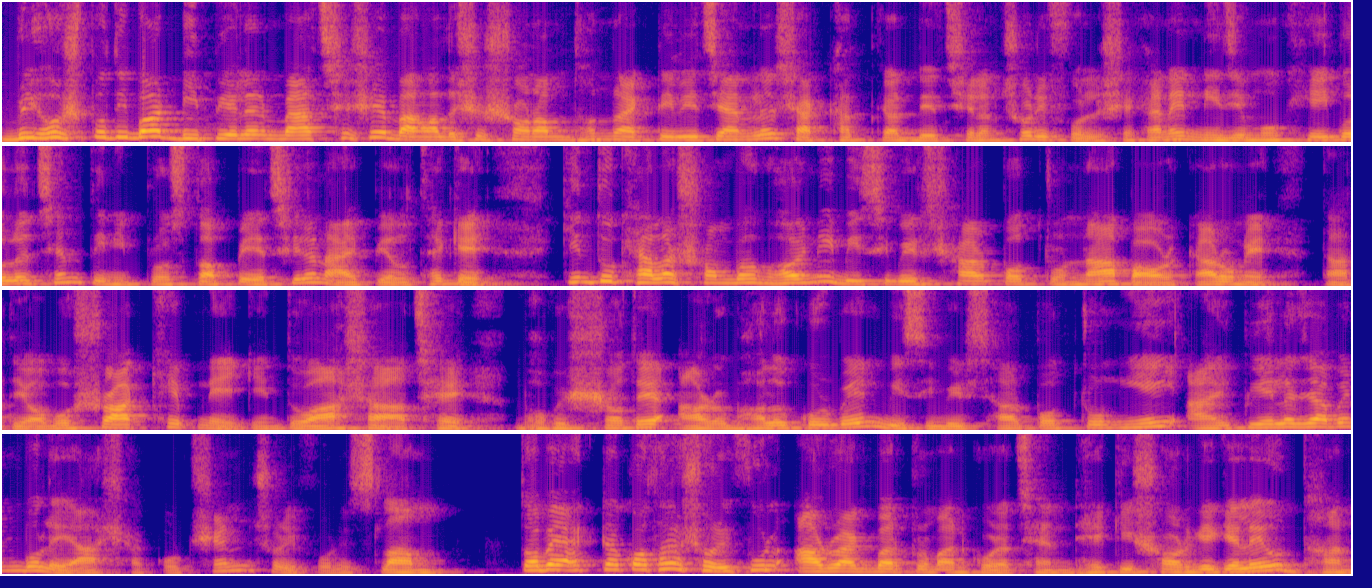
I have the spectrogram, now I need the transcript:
বৃহস্পতিবার ডিপিএল এর ম্যাচ শেষে বাংলাদেশের স্বনামধন্য এক টিভি চ্যানেলে সাক্ষাৎকার দিয়েছিলেন শরীফুল। সেখানে নিজে মুখেই বলেছেন, তিনি প্রস্তাব পেয়েছিলেন আইপিএল থেকে। কিন্তু খেলা সম্ভব হয়নি বিসিবির ছাড়পত্র না পাওয়ার কারণে। তাতে অবশ্য আক্ষেপ নেই, কিন্তু আশা আছে। ভবিষ্যতে আরও ভালো করবেন, বিসিবির ছাড়পত্র নিয়েই আইপিএলে যাবেন বলে আশা করছেন শরীফুল ইসলাম। তবে একটা কথা শরীফুল আরও একবার প্রমাণ করেছেন, ঢেকি স্বর্গে গেলেও ধান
